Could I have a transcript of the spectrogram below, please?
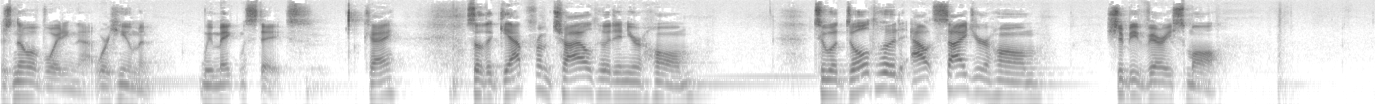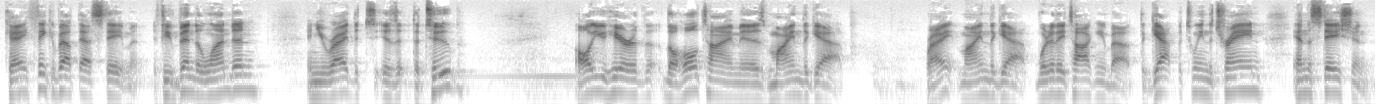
There's no avoiding that. We're human, we make mistakes. Okay? So the gap from childhood in your home to adulthood outside your home should be very small. Okay, think about that statement. If you've been to London and you ride the, is it the tube? All you hear the, the whole time is mind the gap, right? Mind the gap. What are they talking about? The gap between the train and the station.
